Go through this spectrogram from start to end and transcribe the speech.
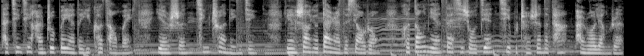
他轻轻含住杯沿的一颗草莓，眼神清澈宁静，脸上有淡然的笑容，和当年在洗手间泣不成声的他判若两人。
